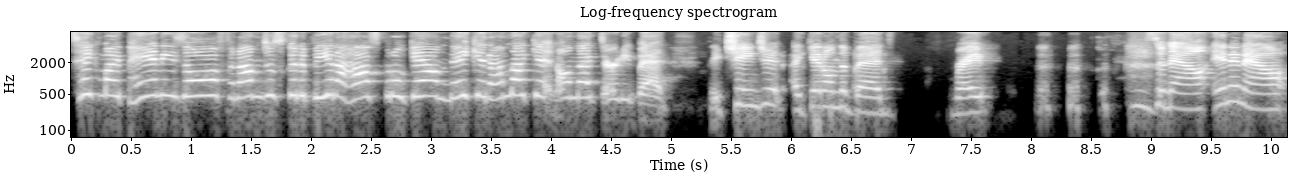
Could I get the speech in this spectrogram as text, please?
take my panties off and I'm just going to be in a hospital gown naked. I'm not getting on that dirty bed. They change it. I get on the bed, right? So now in and out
